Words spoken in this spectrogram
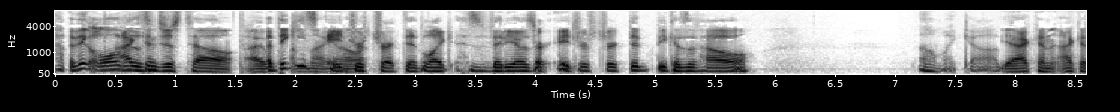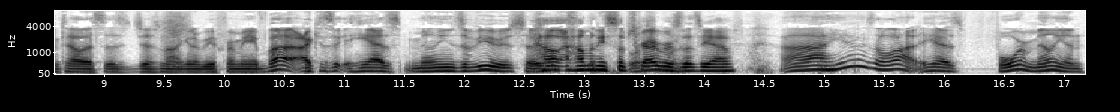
I think all of I his, can just tell. I, I think I'm he's age restricted. Like his videos are age restricted because of how. Oh my god! Yeah, I can I can tell this is just not going to be for me. But I can see he has millions of views. So How how many subscribers does he have? Uh he has a lot. He has four million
